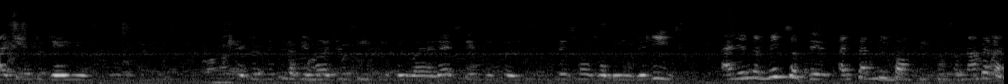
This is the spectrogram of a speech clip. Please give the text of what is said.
I came to JU. Was a little of emergency, people were arrested, people, prisoners were being released. And in the midst of this, I suddenly found people from Nagara.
